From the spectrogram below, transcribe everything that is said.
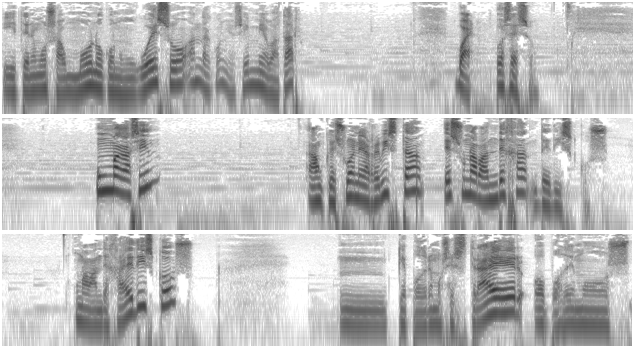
y tenemos a un mono con un hueso. Anda, coño, si es mi avatar. Bueno, pues eso. Un magazine, aunque suene a revista, es una bandeja de discos. Una bandeja de discos mm, que podremos extraer o podemos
